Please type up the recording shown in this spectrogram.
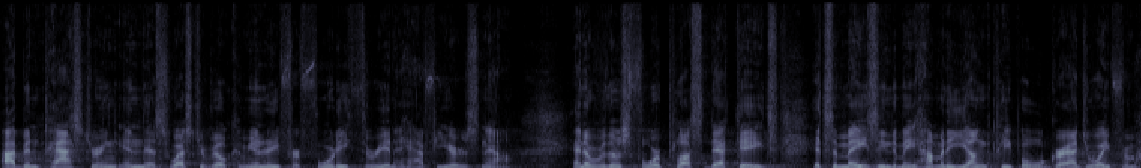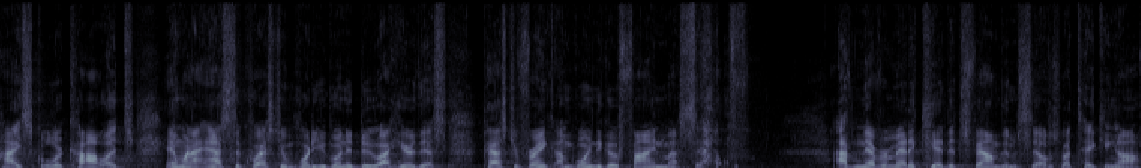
I've been pastoring in this Westerville community for 43 and a half years now. And over those four plus decades, it's amazing to me how many young people will graduate from high school or college. And when I ask the question, What are you going to do? I hear this Pastor Frank, I'm going to go find myself. I've never met a kid that's found themselves by taking off.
